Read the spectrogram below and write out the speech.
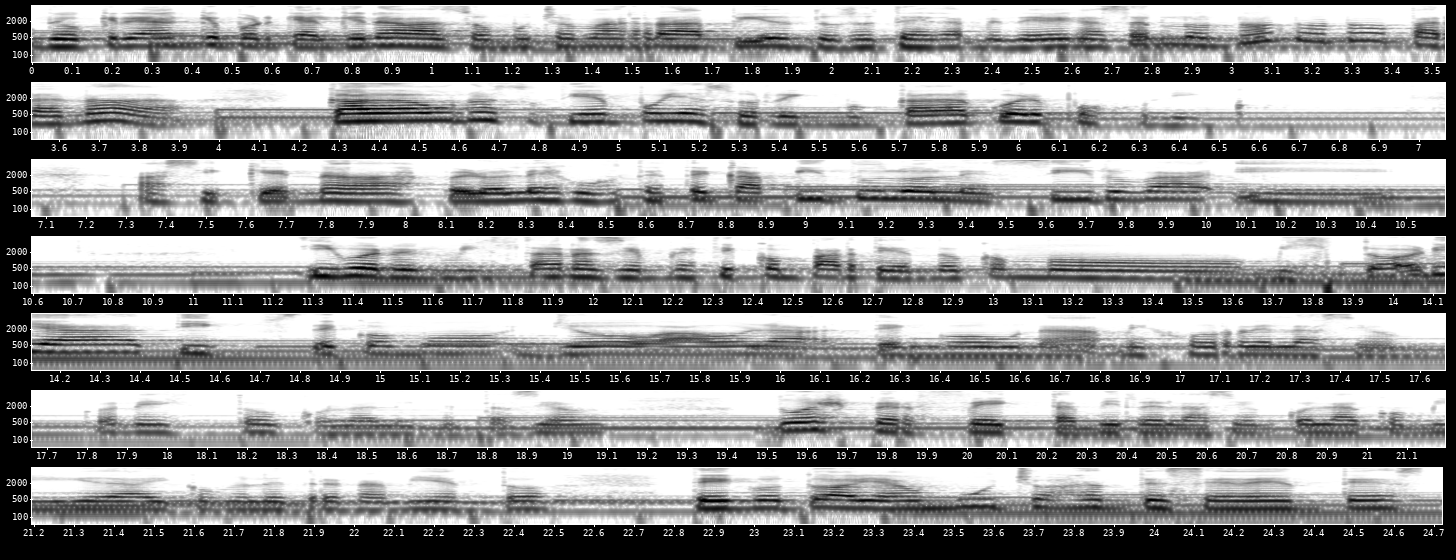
No crean que porque alguien avanzó mucho más rápido, entonces ustedes también deben hacerlo. No, no, no, para nada. Cada uno a su tiempo y a su ritmo. Cada cuerpo es único. Así que nada, espero les guste este capítulo, les sirva y y bueno, en mi Instagram siempre estoy compartiendo como mi historia, tips de cómo yo ahora tengo una mejor relación con esto, con la alimentación. No es perfecta mi relación con la comida y con el entrenamiento. Tengo todavía muchos antecedentes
